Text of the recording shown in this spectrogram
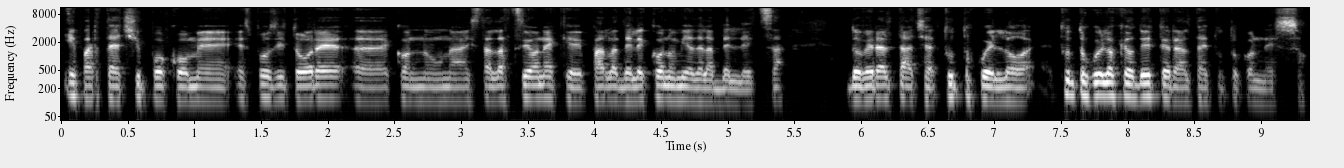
e partecipo come espositore eh, con una installazione che parla dell'economia della bellezza dove in realtà c'è tutto quello, tutto quello che ho detto in realtà è tutto connesso.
